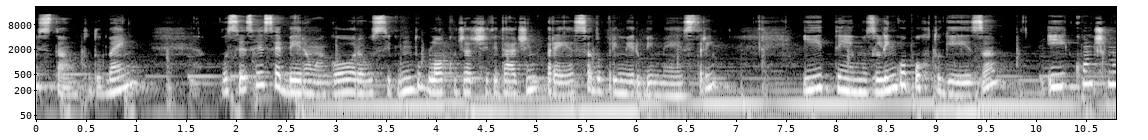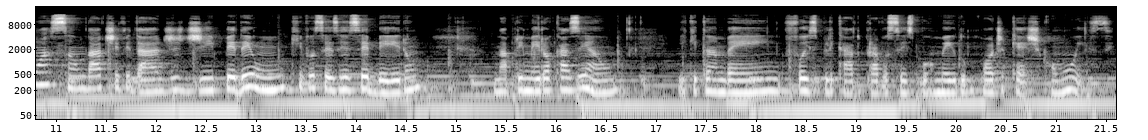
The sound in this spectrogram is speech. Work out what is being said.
estão? Tudo bem? Vocês receberam agora o segundo bloco de atividade impressa do primeiro bimestre e temos língua portuguesa e continuação da atividade de PD1 que vocês receberam na primeira ocasião e que também foi explicado para vocês por meio de um podcast como esse.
